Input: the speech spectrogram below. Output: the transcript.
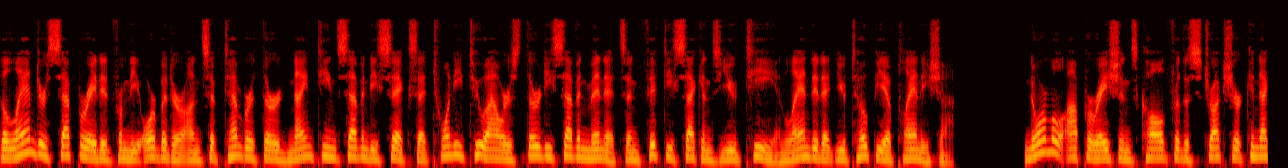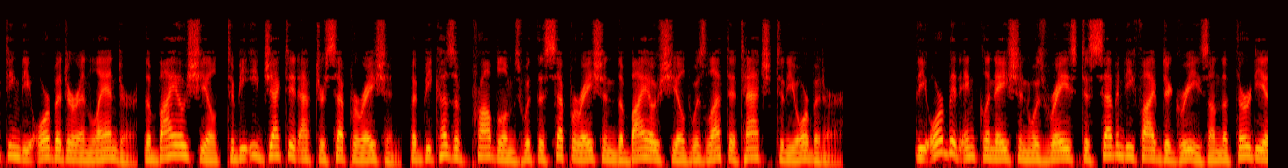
The lander separated from the orbiter on September 3, 1976 at 22 hours 37 minutes and 50 seconds UT and landed at Utopia Planitia. Normal operations called for the structure connecting the orbiter and lander the bioshield to be ejected after separation, but because of problems with the separation the bioshield was left attached to the orbiter. The orbit inclination was raised to 75 degrees on 30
